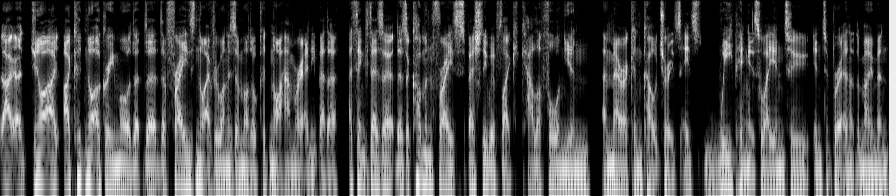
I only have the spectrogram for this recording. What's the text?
I, do you know I, I could not agree more that the, the phrase "not everyone is a model" could not hammer it any better. I think there's a there's a common phrase, especially with like Californian American culture. It's it's weeping its way into into Britain at the moment,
